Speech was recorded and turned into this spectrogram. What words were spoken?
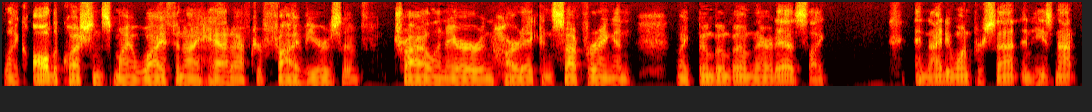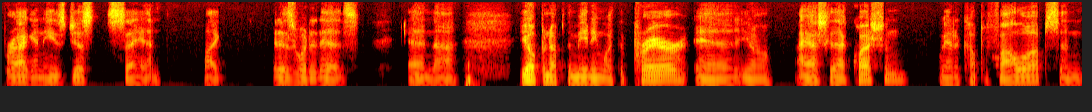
like all the questions my wife and I had after five years of trial and error and heartache and suffering. And like, boom, boom, boom, there it is. Like, and 91%. And he's not bragging, he's just saying, like, it is what it is. And uh, you open up the meeting with a prayer. And, you know, I asked you that question. We had a couple follow ups and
